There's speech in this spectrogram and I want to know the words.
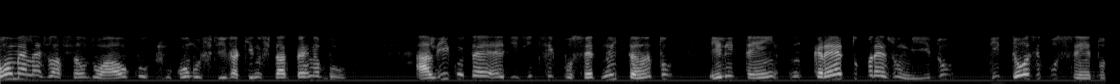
como é a legislação do álcool, o combustível aqui no Estado de Pernambuco. A alíquota é de 25%, no entanto, ele tem um crédito presumido de 12%,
